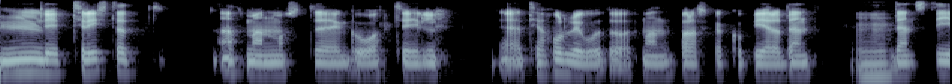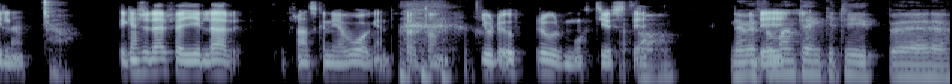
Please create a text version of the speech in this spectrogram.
Mm, det är trist att, att man måste gå till, eh, till Hollywood och att man bara ska kopiera den, Mm. den stilen. Det är kanske därför jag gillar franska nya vågen. För att de gjorde uppror mot just det. Ja. Nej men Det- för om man tänker typ, eh,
